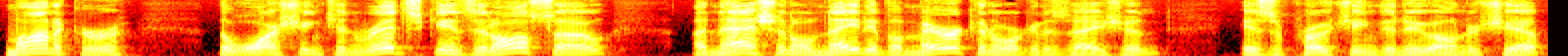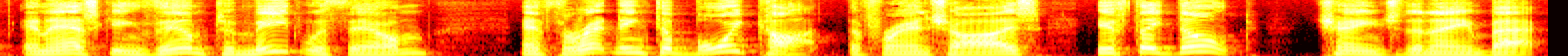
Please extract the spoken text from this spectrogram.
moniker, the Washington Redskins, and also a national Native American organization is approaching the new ownership and asking them to meet with them and threatening to boycott the franchise if they don't change the name back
